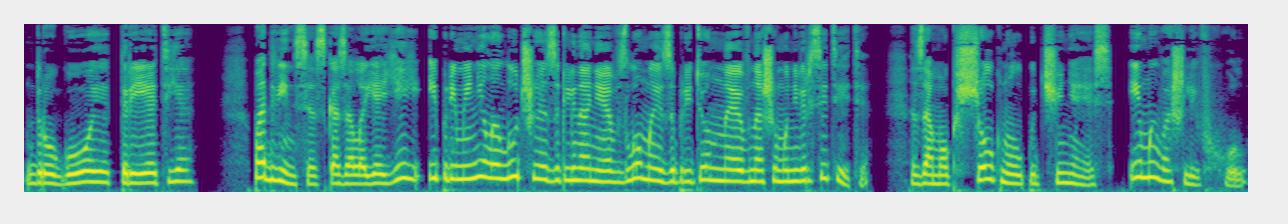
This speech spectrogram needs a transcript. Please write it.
другое, третье. «Подвинься», — сказала я ей и применила лучшее заклинание взлома, изобретенное в нашем университете. Замок щелкнул, подчиняясь, и мы вошли в холл.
